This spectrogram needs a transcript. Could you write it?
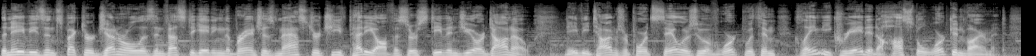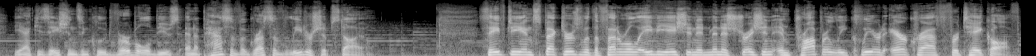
The Navy's Inspector General is investigating the branch's Master Chief Petty Officer, Steven Giordano. Navy Times reports sailors who have worked with him claim he created a hostile work environment. The accusations include verbal abuse and a passive aggressive leadership style. Safety inspectors with the Federal Aviation Administration improperly cleared aircraft for takeoff.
